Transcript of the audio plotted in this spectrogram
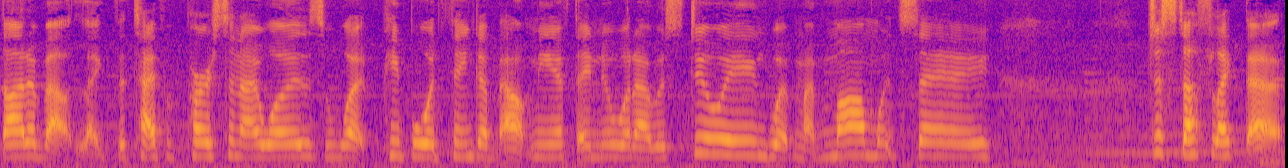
thought about like the type of person I was, what people would think about me if they knew what I was doing, what my mom would say, just stuff like that.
